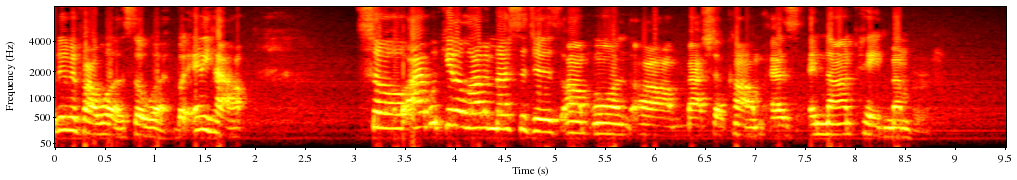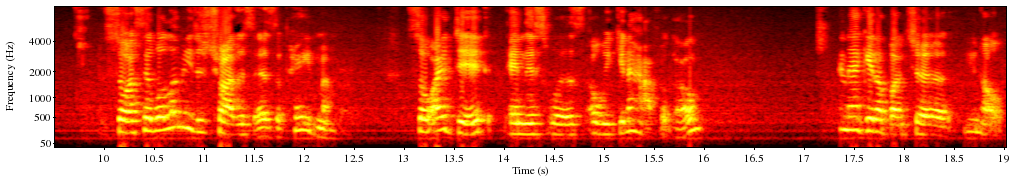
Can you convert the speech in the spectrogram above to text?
But even if I was, so what? But anyhow, so I would get a lot of messages um, on um, Match.com as a non-paid member. So I said, well, let me just try this as a paid member. So I did, and this was a week and a half ago. And I get a bunch of, you know,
